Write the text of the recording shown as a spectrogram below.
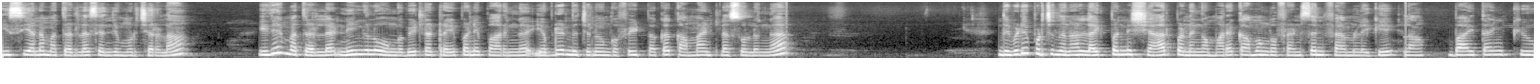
ஈஸியான மெத்தடில் செஞ்சு முடிச்சிடலாம். இதே மெத்தடில் நீங்களும் உங்கள் வீட்டில் ட்ரை பண்ணி பாருங்கள் எப்படி இருந்துச்சுன்னு உங்கள் ஃபீட்பேக்கை கமெண்ட்டில் சொல்லுங்கள் இந்த வீடியோ பிடிச்சிருந்தனா லைக் பண்ணி ஷேர் பண்ணுங்கள் மறக்காமல் உங்கள் ஃப்ரெண்ட்ஸ் அண்ட் ஃபேமிலிக்கு பாய் தேங்க்யூ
